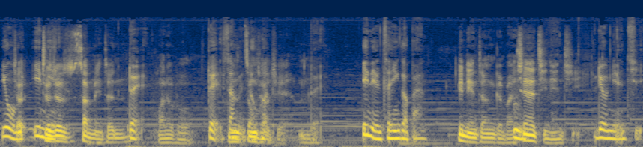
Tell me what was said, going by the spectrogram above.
因为我们一年这就是善美珍对华德福对善美珍中小学，嗯，对一年增一个班，一年增一个班。现在几年级？六年级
